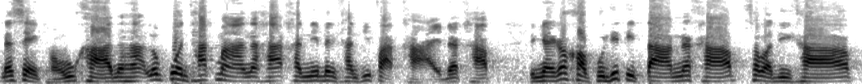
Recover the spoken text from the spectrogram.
เมสเซจของลูกค้านะฮะรบกวนทักมานะคะคันนี้เป็นคันที่ฝากขายนะครับยังไงก็ขอบคุณที่ติดตามนะครับ สวัสดีครับ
